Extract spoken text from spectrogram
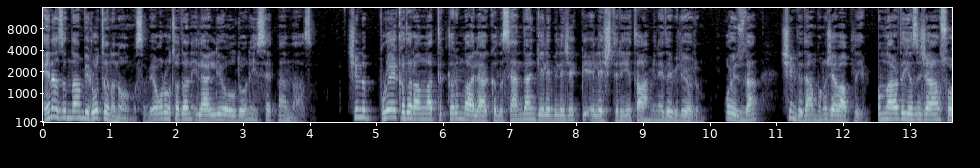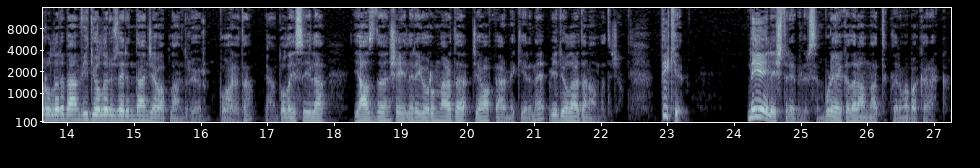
en azından bir rotanın olması ve o rotadan ilerliyor olduğunu hissetmen lazım. Şimdi buraya kadar anlattıklarımla alakalı senden gelebilecek bir eleştiriyi tahmin edebiliyorum. O yüzden şimdiden bunu cevaplayayım. Yorumlarda yazacağın soruları ben videolar üzerinden cevaplandırıyorum bu arada. Yani dolayısıyla yazdığın şeylere yorumlarda cevap vermek yerine videolardan anlatacağım. Peki neyi eleştirebilirsin buraya kadar anlattıklarıma bakarak?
